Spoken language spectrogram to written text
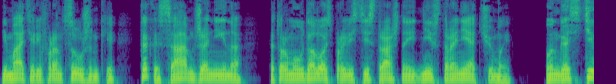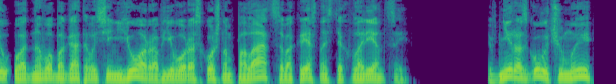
и матери француженки, как и сам Джанина, которому удалось провести страшные дни в стороне от чумы. Он гостил у одного богатого сеньора в его роскошном палаце в окрестностях Флоренции. В дни разгула чумы,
